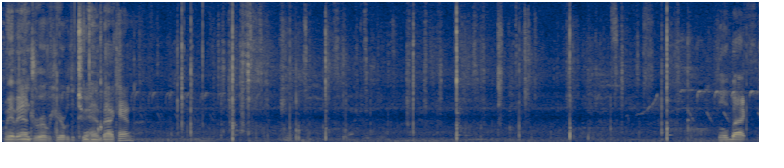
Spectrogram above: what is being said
We have Andrew over here with the two-hand backhand. Little back.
